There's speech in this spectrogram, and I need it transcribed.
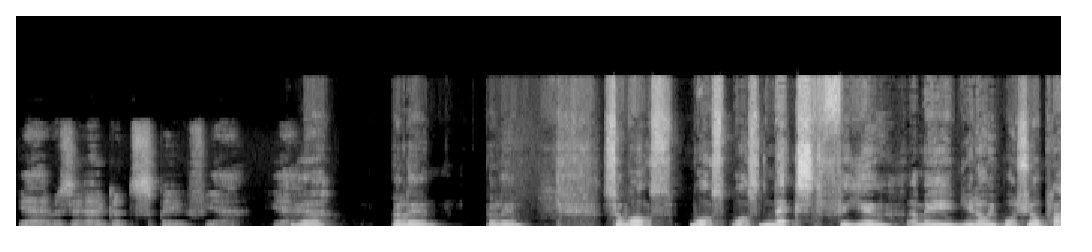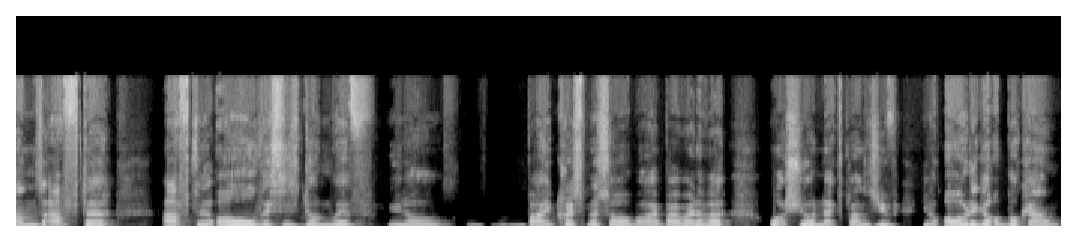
yeah, it was a good spoof. Yeah, yeah. yeah. Brilliant, brilliant. So what's what's what's next for you? I mean, you know, what's your plans after after all this is done with? You know, by Christmas or by by whenever. What's your next plans? You've you've already got a book out.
